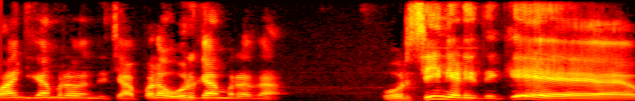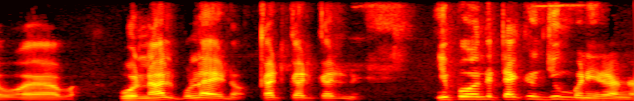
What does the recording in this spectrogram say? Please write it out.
பாஞ்சு கேமரா வந்துச்சு. அப்போல்லாம் ஒரு கேமரா தான். ஒரு சீன் எடுக்கிறதுக்கு ஒரு நாள் ஃபுல்லாகிடும் கட் கட் கட்னு இப்போ வந்து டக்குன்னு ஜூம் பண்ணிடுறாங்க.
